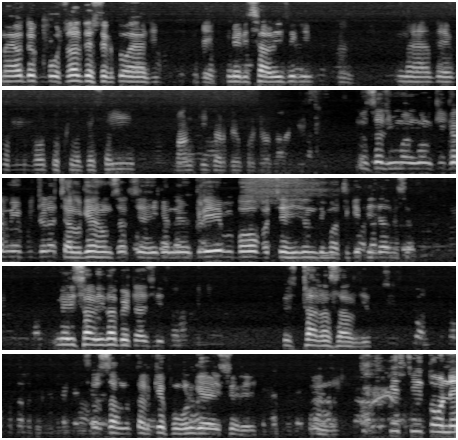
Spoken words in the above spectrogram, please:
ਮੈਂ ਉਧਰ ਕਪੂਰਥਲਾ ਡਿਸਟ੍ਰਿਕਟ ਤੋਂ ਆਇਆ ਜੀ। ਮੇਰੀ ਸਾਲੀ ਸੀਗੀ। ਮੈਂ ਮੈਨੂੰ ਬਹੁਤ ਦੁੱਖ ਲੱਗਾ ਸਰ। ਮੰਗ ਕੀ ਕਰਦੇ ਹੋ ਪ੍ਰਸ਼ਾਸਨ ਅੱਗੇ? ਸਰ ਜੀ ਮੰਗ ਹੁਣ ਕੀ ਕਰਨੀ ਜਿਹੜਾ ਚੱਲ ਗਿਆ ਹੁਣ ਸਰ ਜੀ ਅਸੀਂ ਕਹਿੰਦੇ ਗਰੀਬ ਬਹੁਤ ਬੱਚੇ ਹੀ ਜਿੰਨ ਦੀ ਮਦਦ ਕੀਤੀ ਜਾਵੇ ਸਰ। ਮੇਰੀ ਸਾਲੀ ਦਾ ਬੇਟਾ ਸੀ। ਸਰ 18 ਸਾਲ ਜੀ ਸਰ ਸਾਨੂੰ ਤੜਕੇ ਫੋਨ ਗਿਆ ਇਸ ਹਾਂਜੀ। ਕਿਸ ਚੀਜ਼ ਤੋਂ ਉਹਨੇ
